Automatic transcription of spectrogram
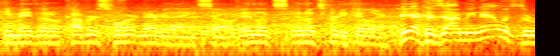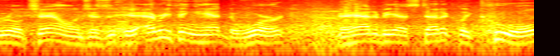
he made little covers for it and everything, so it looks it looks pretty killer. Yeah, because I mean that was the real challenge. Is everything had to work. It had to be aesthetically cool,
